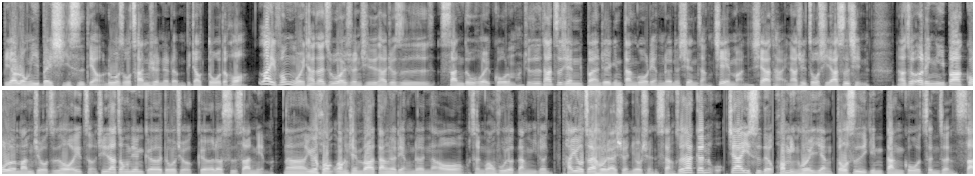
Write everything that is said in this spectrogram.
比较容易被稀释掉。如果说参选的人比较多的话，赖峰伟他在出来选，其实他就是是三度回国了嘛，就是他之前本来就已经当过两任的县长，届满下台，那去做其他事情。然后就二零一八过了蛮久之后，诶，走，其实他中间隔了多久？隔了十三年嘛。那因为黄王前发当了两任，然后陈光复又当一任，他又再回来选又选上，所以他跟嘉义市的黄敏惠一样，都是已经当过整整三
